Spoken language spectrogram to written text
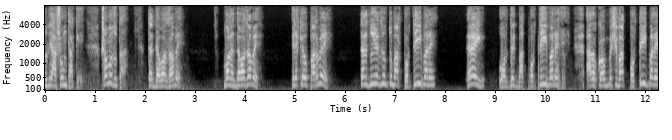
যদি আসন থাকে, সমঝোতা, তা দেওয়া যাবে? বলেন, দেওয়া যাবে? এটা কেউ পারবে? তাহলে দুই একজন তো বাদ পড়তেই পারে। এই, অর্ধেক বাদ পড়তেই পারে, আরও কম বেশি বাদ পড়তেই পারে।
